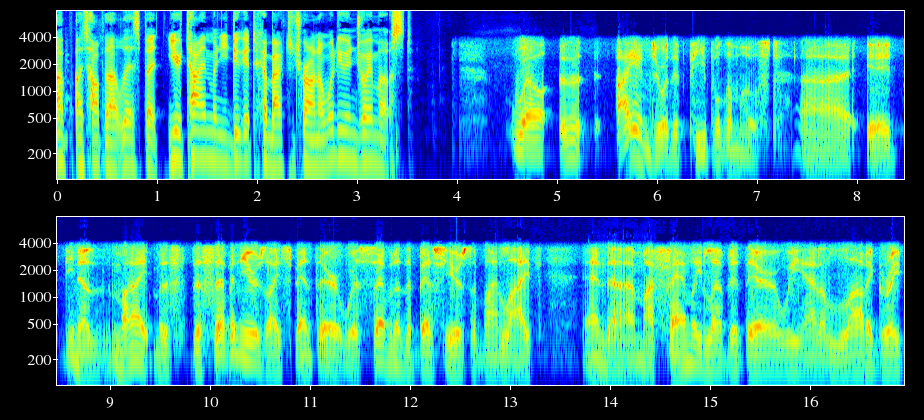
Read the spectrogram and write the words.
up atop of that list. But your time when you do get to come back to Toronto, what do you enjoy most? Well, uh, I enjoy the people the most. Uh, it, you know, my the seven years I spent there were seven of the best years of my life, and uh, my family loved it there. We had a lot of great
